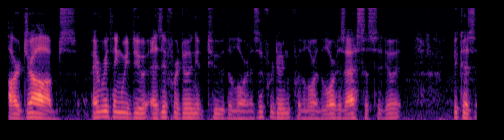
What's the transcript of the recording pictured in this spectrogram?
our jobs, everything we do, as if we're doing it to the Lord, as if we're doing it for the Lord. The Lord has asked us to do it because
